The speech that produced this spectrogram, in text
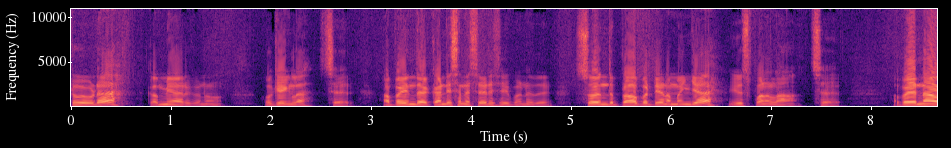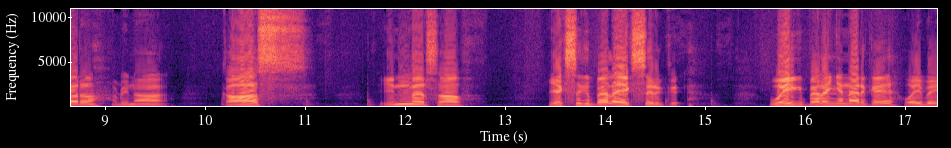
டூவை விட கம்மியாக இருக்கணும். ஓகேங்களா சரி. அப்போ இந்த கண்டிஷனை சரிசை பண்ணுது. ஸோ இந்த ப்ராப்பர்ட்டியை நம்ம இங்கே யூஸ் பண்ணலாம். சரி. அப்போ என்ன வரும் அப்படின்னா காஸ் இன்மெர்ஸ் ஆஃப் எக்ஸுக்கு பேல எக்ஸ் இருக்குது ஒய்க்கு பேல இங்கே என்ன இருக்குது ஒய் பை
